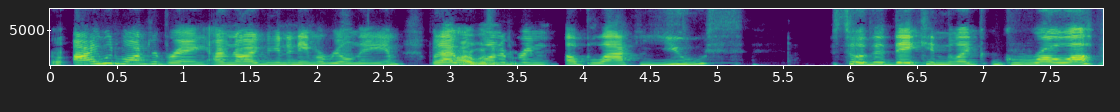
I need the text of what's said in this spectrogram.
Uh, I would want to bring. I'm not even going to name a real name, but I would I want to bring a black youth so that they can like grow up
